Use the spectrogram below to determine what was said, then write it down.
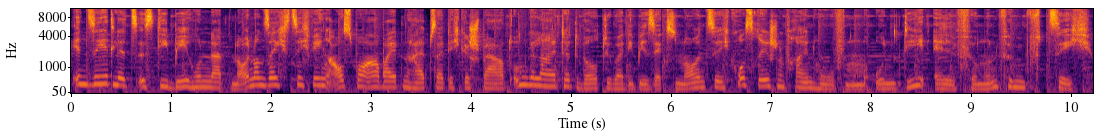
In Sedlitz ist die B169 wegen Ausbauarbeiten halbseitig gesperrt. Umgeleitet wird über die B96 Großreschen-Freinhofen und die L55.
